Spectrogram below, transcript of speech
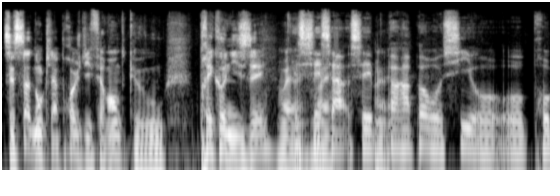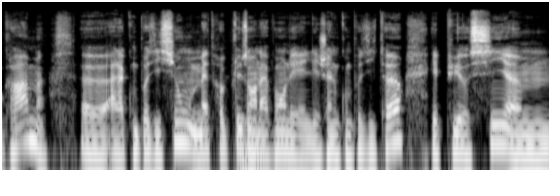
c'est ça donc l'approche différente que vous préconisez. Ouais, c'est ouais, ça. C'est ouais. par rapport aussi au, au programme, euh, à la composition, mettre plus en avant les, les jeunes compositeurs et puis aussi euh,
